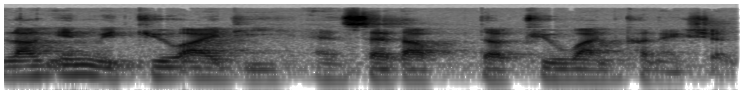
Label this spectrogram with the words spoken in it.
log in with QID and set up the QuWAN connection.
